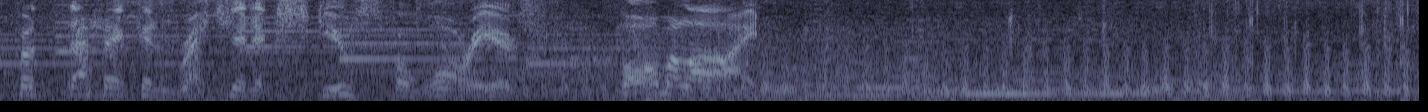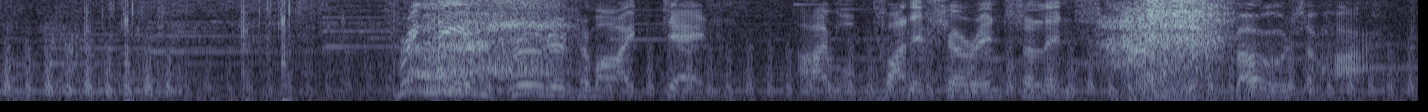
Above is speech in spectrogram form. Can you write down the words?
Pathetic and wretched excuse for warriors. Form a line. Bring the intruder to my den. I will punish her insolence and dispose of her.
